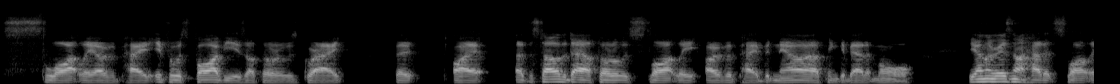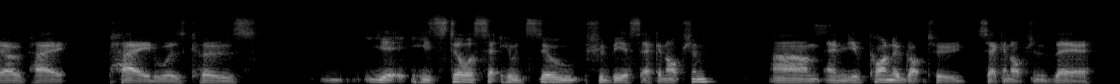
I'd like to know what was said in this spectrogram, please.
slightly overpaid. If it was five years, I thought it was great, but I at the start of the day I thought it was slightly overpaid. But now I think about it more. The only reason I had it slightly overpaid paid was because yeah, he's still a set. He would still should be a second option, um, and you've kind of got two second options there.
